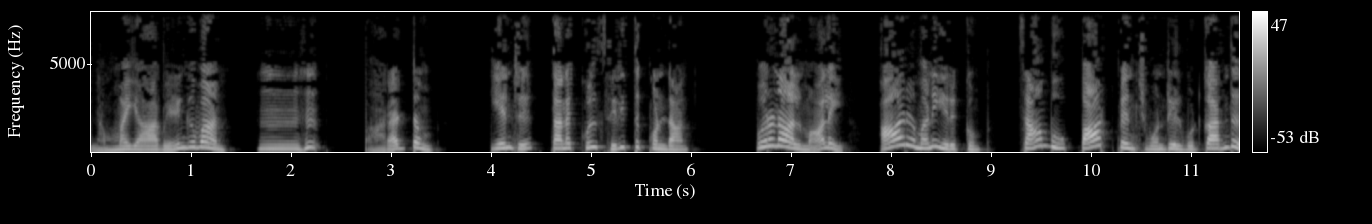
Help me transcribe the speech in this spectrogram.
நம்மையா விழுங்குவான்? பாராட்டும் என்று தனக்குள் சிரித்துக் கொண்டான். ஒரு நாள் மாலை ஆறு மணி இருக்கும். சாம்பு பார்க் பெஞ்ச் ஒன்றில் உட்கார்ந்து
